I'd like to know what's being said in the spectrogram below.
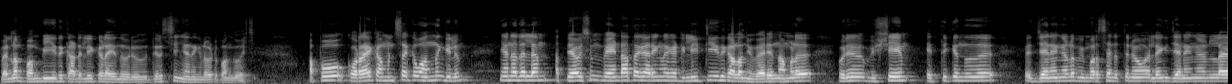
വെള്ളം പമ്പ് ചെയ്ത് കടലിൽ കളയുന്ന ഒരു ദൃശ്യം ഞാൻ നിങ്ങളോട് പങ്കുവച്ചു. അപ്പോൾ കുറേ കമൻസ് ഒക്കെ വന്നെങ്കിലും ഞാനതെല്ലാം അത്യാവശ്യം വേണ്ടാത്ത കാര്യങ്ങളൊക്കെ ഡിലീറ്റ് ചെയ്ത് കളഞ്ഞു. കാര്യം നമ്മൾ ഒരു വിഷയം എത്തിക്കുന്നത് ജനങ്ങളുടെ വിമർശനത്തിനോ അല്ലെങ്കിൽ ജനങ്ങളുടെ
